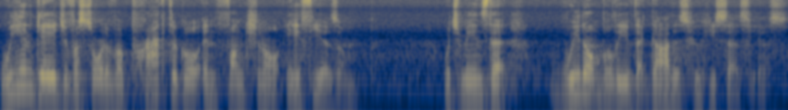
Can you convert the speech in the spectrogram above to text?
we engage of a sort of a practical and functional atheism, which means that we don't believe that God is who he says he is.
